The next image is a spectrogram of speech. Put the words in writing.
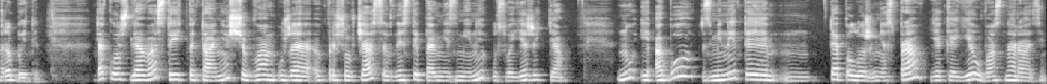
робити. Також для вас стоїть питання, щоб вам уже прийшов час внести певні зміни у своє життя. Ну і або змінити те положення справ, яке є у вас наразі.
